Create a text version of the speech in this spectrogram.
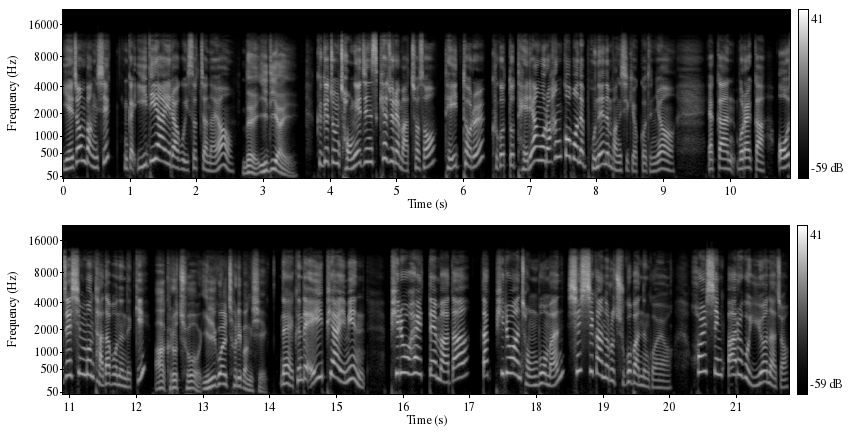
예전 방식, 그러니까 EDI라고 있었잖아요. 네, EDI. 그게 좀 정해진 스케줄에 맞춰서 데이터를 그것도 대량으로 한꺼번에 보내는 방식이었거든요. 약간 뭐랄까 어제 신문 닫아보는 느낌? 아, 그렇죠. 일괄 처리 방식. 네, 근데 API면 필요할 때마다 딱 필요한 정보만 실시간으로 주고받는 거예요. 훨씬 빠르고 유연하죠.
